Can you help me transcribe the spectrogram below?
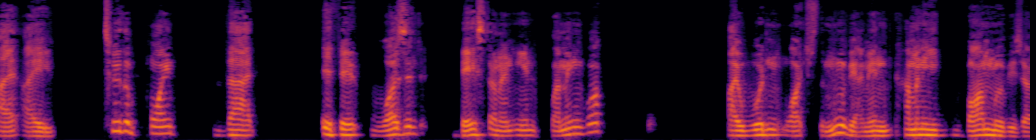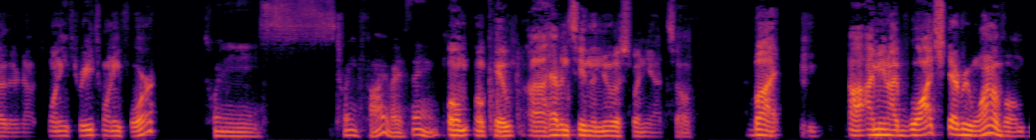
I, I, to the point that if it wasn't based on an Ian Fleming book, I wouldn't watch the movie. I mean, how many Bond movies are there now? 23, 24? 20, 25, I think. Oh, okay. Uh, I haven't seen the newest one yet. So, but uh, I mean, I've watched every one of them,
